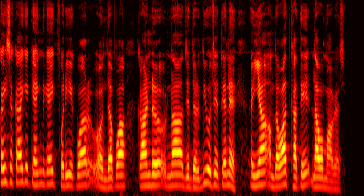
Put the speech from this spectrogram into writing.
કહી શકાય કે ક્યાંક ને ક્યાંક ફરી એકવાર અંધાપા કાંડના જે દર્દીઓ છે, તેને અહીંયા અમદાવાદ ખાતે લાવવામાં આવ્યા છે.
